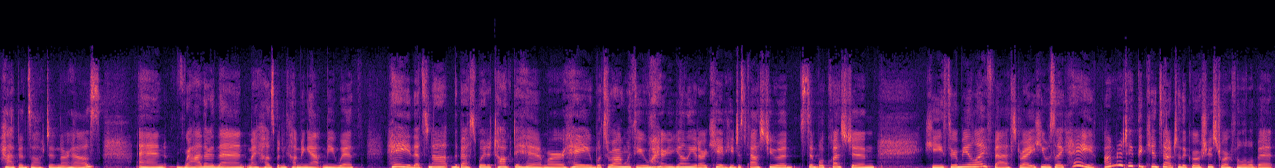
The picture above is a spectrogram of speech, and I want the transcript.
happens often in our house. And rather than my husband coming at me with, hey, that's not the best way to talk to him, or hey, what's wrong with you? Why are you yelling at our kid? He just asked you a simple question. He threw me a life vest, right? He was like, hey, I'm going to take the kids out to the grocery store for a little bit.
